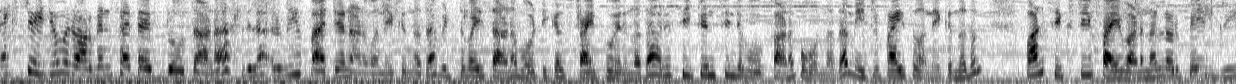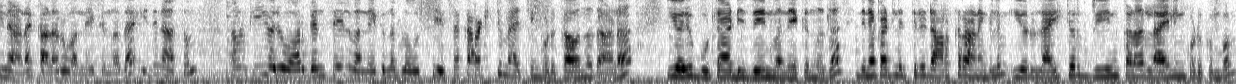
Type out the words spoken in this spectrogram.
next item ഒരു ഓർഗൻസ ടൈപ്പ് ക്ലോത്ത് ആണ്. ഇതിൽ റിവ്യൂ പാറ്റേൺ ആണ് വന്നിരിക്കുന്നത് വിത്ത് വൈസ് ആണ് വെർട്ടിക്കൽ സ്ട്രൈപ്പ് വരുന്നത്. ഒരു സീക്വൻസിന്റെ വർക്കാണ് പോകുന്നത്. മീറ്റർ പ്രൈസ് വന്നിരിക്കുന്നതും വൺ സിക്സ്റ്റി ഫൈവ് ആണ്. നല്ലൊരു പെയിൽ ഗ്രീൻ ആണ് കളർ വന്നേക്കുന്നത്. ഇതിനകത്തും നമുക്ക് ഈ ഒരു ഓർഗൻസയിൽ വന്നേക്കുന്ന ബ്ലൗസ് പീസ് കറക്റ്റ് മാച്ചിങ് കൊടുക്കാവുന്നതാണ്. ഈ ഒരു ബുട്ട ഡിസൈൻ വന്നേക്കുന്നത്. ഇതിനെക്കാട്ടിൽ ഇത്തിരി ഡാർക്കർ ആണെങ്കിലും ഈ ഒരു ലൈറ്റർ ഗ്രീൻ കളർ ലൈനിങ് കൊടുക്കുമ്പം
